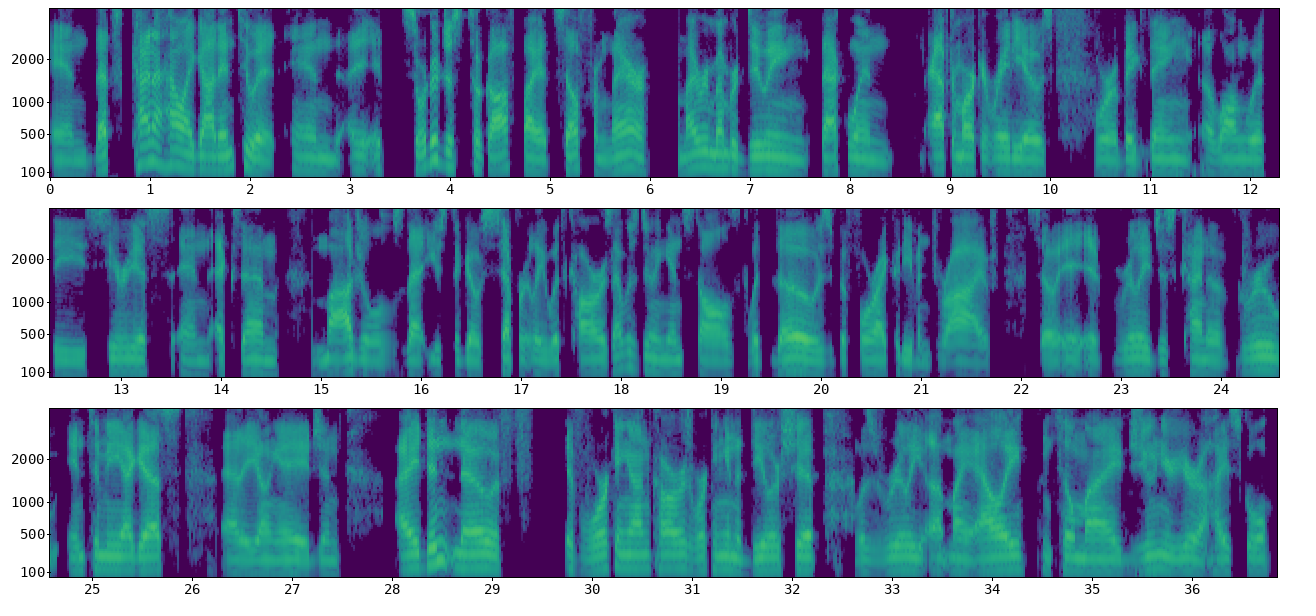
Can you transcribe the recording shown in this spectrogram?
And that's kind of how I got into it. And it sort of just took off by itself from there. I remember doing back when aftermarket radios were a big thing along with the Sirius and XM modules that used to go separately with cars. I was doing installs with those before I could even drive. So it, it really just kind of grew into me, I guess, at a young age. And I didn't know if if working on cars, working in a dealership was really up my alley until my junior year of high school.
